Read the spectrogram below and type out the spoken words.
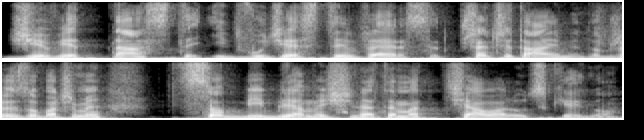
19 i 20 werset. Przeczytajmy, dobrze? Zobaczymy, co Biblia myśli na temat ciała ludzkiego.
